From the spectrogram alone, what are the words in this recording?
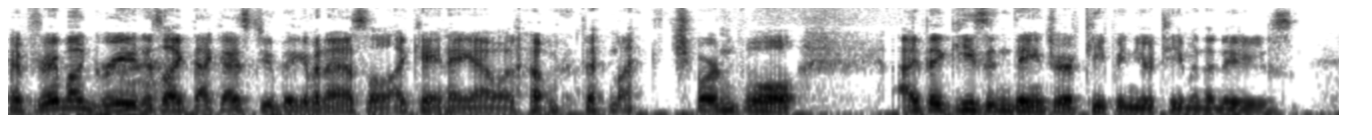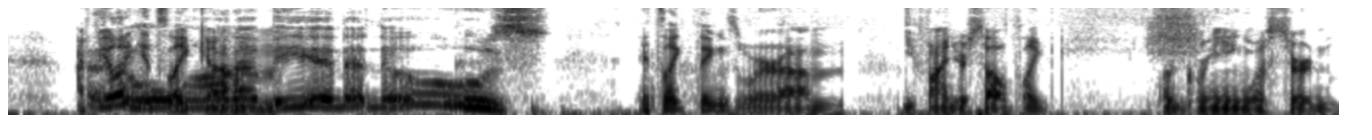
if Draymond Green is like that guy's too big of an asshole, I can't hang out with him. Then like Jordan Poole, I think he's in danger of keeping your team in the news. I feel like it's like wanna um, be in the news. It's like things where um, you find yourself like agreeing with certain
